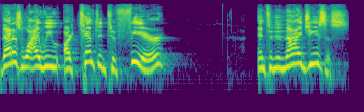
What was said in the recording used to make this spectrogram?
that is why we are tempted to fear and to deny Jesus.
